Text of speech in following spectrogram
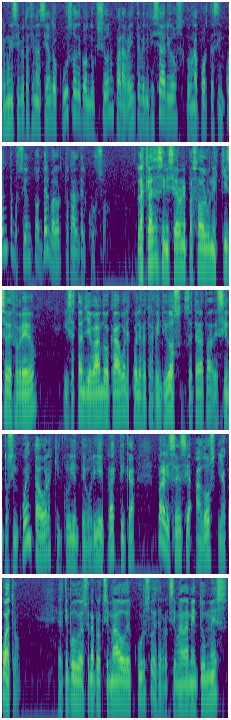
El municipio está financiando cursos de conducción para 20 beneficiarios con un aporte del 50% del valor total del curso. Las clases se iniciaron el pasado lunes 15 de febrero y se están llevando a cabo a la Escuela F322. Se trata de 150 horas que incluyen teoría y práctica para licencia A2 y A4. El tiempo de duración aproximado del curso es de aproximadamente un mes.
